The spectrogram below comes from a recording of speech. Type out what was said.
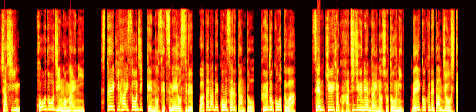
写真、報道陣を前に、ステーキ配送実験の説明をする渡辺コンサルタント、フードコートは、1980年代の初頭に米国で誕生した。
